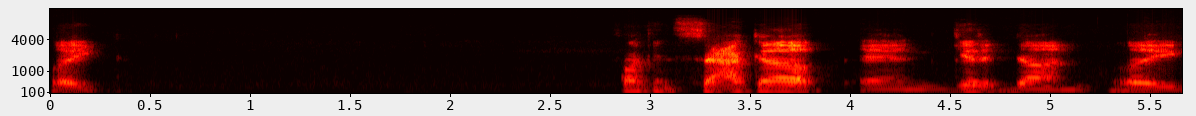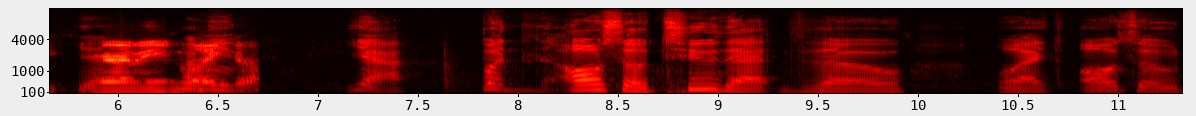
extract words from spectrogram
like fucking sack up and get it done like you know what i mean I like mean, uh, Yeah, but also to that though, like also,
